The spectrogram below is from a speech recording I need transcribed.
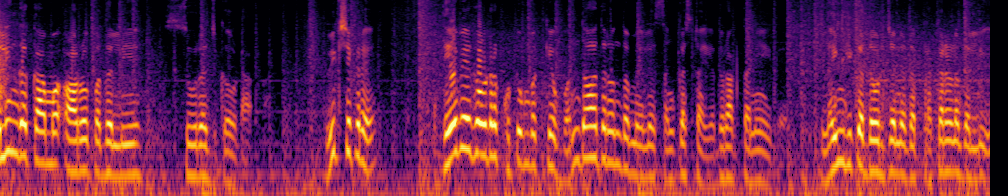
ಸಲಿಂಗಕಾಮ ಆರೋಪದಲ್ಲಿ ಸೂರಜ್ ಗೌಡ. ವೀಕ್ಷಕರೇ, ದೇವೇಗೌಡರ ಕುಟುಂಬಕ್ಕೆ ಒಂದಾದರೊಂದ ಮೇಲೆ ಸಂಕಷ್ಟ ಎದುರಾಗ್ತಾನೇ ಇದೆ. ಲೈಂಗಿಕ ದೌರ್ಜನ್ಯದ ಪ್ರಕರಣದಲ್ಲಿ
